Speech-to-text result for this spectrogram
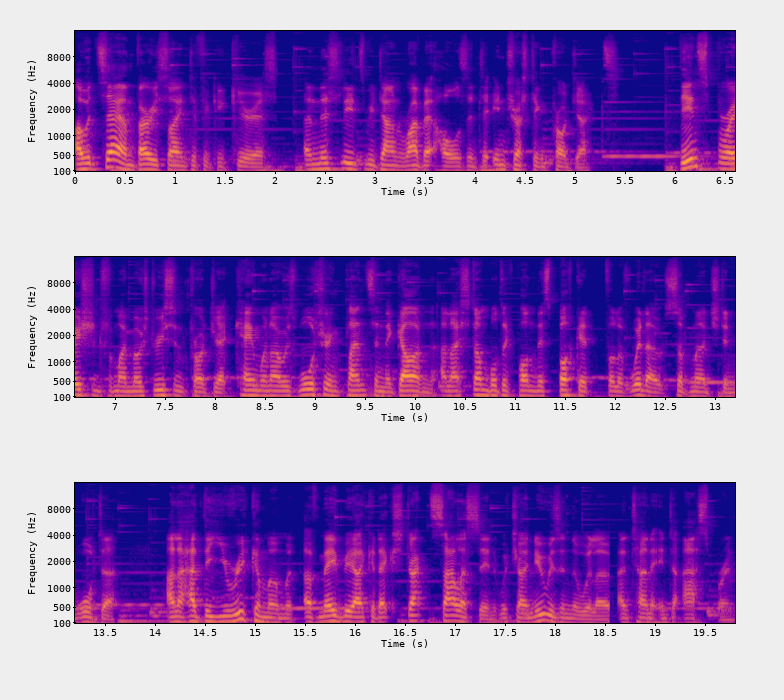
I would say I'm very scientifically curious, and this leads me down rabbit holes into interesting projects. The inspiration for my most recent project came when I was watering plants in the garden and I stumbled upon this bucket full of willow submerged in water. And I had the eureka moment of maybe I could extract salicin, which I knew was in the willow, and turn it into aspirin.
